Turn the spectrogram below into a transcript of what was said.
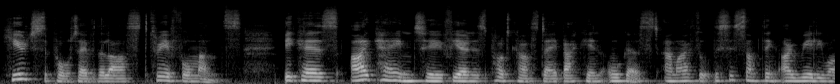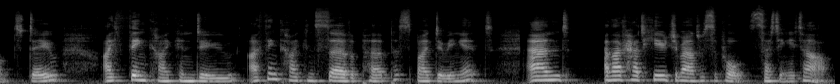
huge support over the last three or four months. Because I came to Fiona's podcast day back in August and I thought this is something I really want to do. I think I can do, I think I can serve a purpose by doing it. And and I've had huge amount of support setting it up,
